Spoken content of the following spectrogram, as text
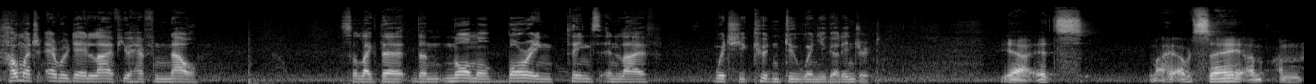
How much everyday life you have now? So like the the normal boring things in life which you couldn't do when you got injured. Yeah, it's. I would say I'm, I'm.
